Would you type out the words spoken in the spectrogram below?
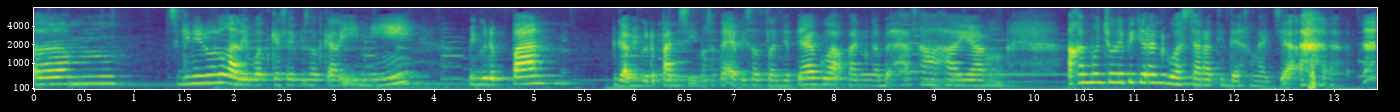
um, segini dulu kali podcast episode kali ini. Minggu depan nggak minggu depan sih maksudnya episode selanjutnya gue akan ngebahas hal-hal yang akan muncul di pikiran gue secara tidak sengaja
